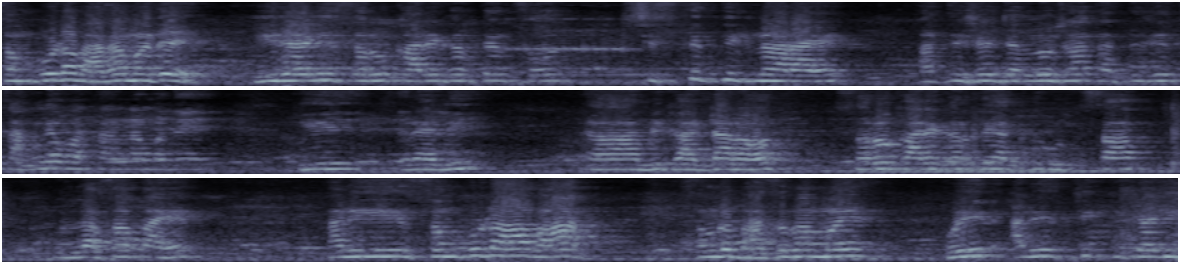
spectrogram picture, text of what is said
संपूर्ण भागामध्ये ही रॅली सर्व कार्यकर्त्यांसह शिस्तीत निघणार आहे. अतिशय जल्लोषात अतिशय चांगल्या वातावरणामध्ये ही रॅली आम्ही काढणार आहोत. सर्व कार्यकर्ते अगदी उत्साहात उल्हासात आहेत. आणि संपूर्ण हा भाग समजा भाजपामुळे होईल आणि ठिकठिकाणी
